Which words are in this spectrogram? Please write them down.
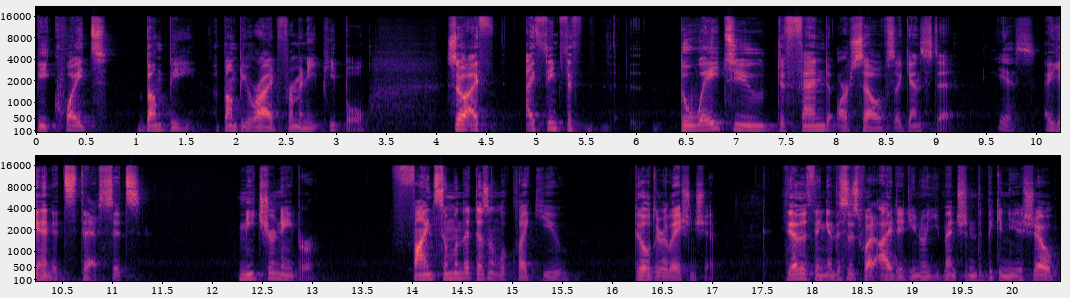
be quite bumpy, a bumpy ride for many people. So I, I think that the way to defend ourselves against it, Yes. again, it's this: it's meet your neighbor, find someone that doesn't look like you, build a relationship. The other thing, and this is what I did. You know, you mentioned at the beginning of the show.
